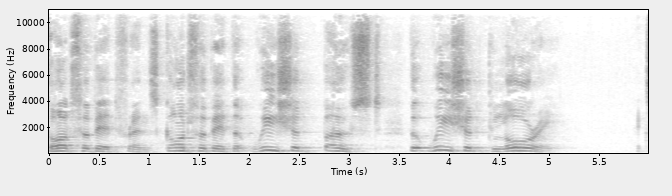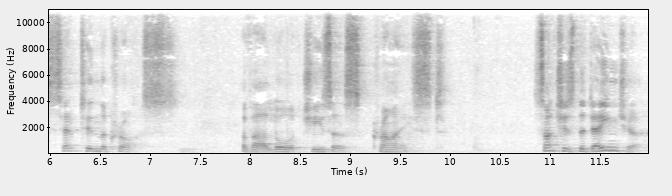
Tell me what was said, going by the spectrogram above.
God forbid, friends, God forbid that we should boast, that we should glory, except in the cross of our Lord Jesus Christ. Such is the danger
